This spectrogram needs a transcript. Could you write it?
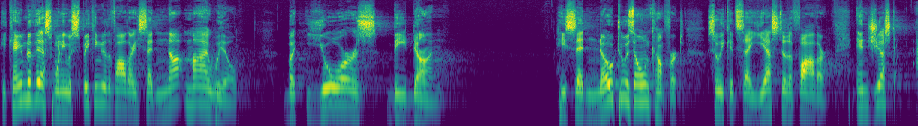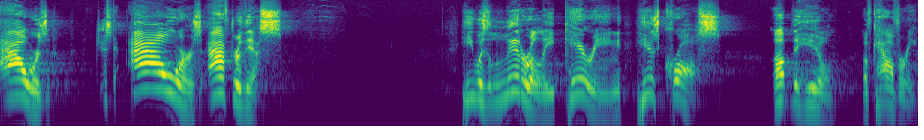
He came to this when he was speaking to the Father. He said, Not my will, but yours be done. He said no to his own comfort so he could say yes to the Father. And just hours, just hours after this, he was literally carrying his cross up the hill of Calvary.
